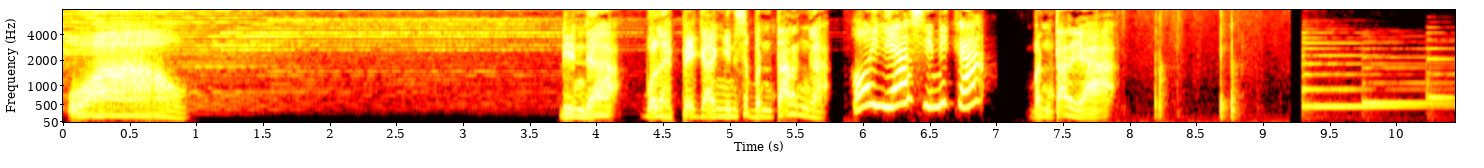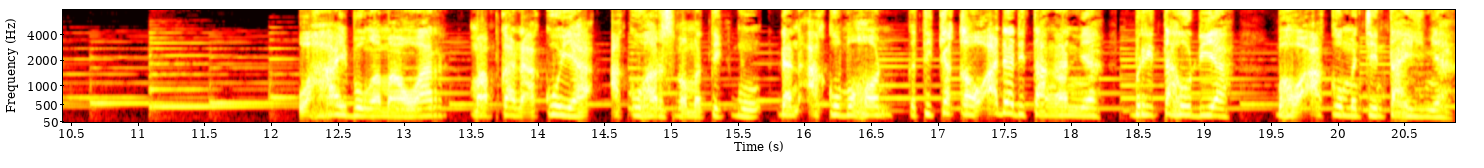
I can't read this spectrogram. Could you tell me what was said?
Wow. Dinda, boleh pegangin sebentar nggak? Oh iya, sini, Kak. Bentar ya. Wahai bunga mawar, maafkan aku ya, aku harus memetikmu. Dan aku mohon, ketika kau ada di tangannya, beritahu dia bahwa aku mencintainya.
